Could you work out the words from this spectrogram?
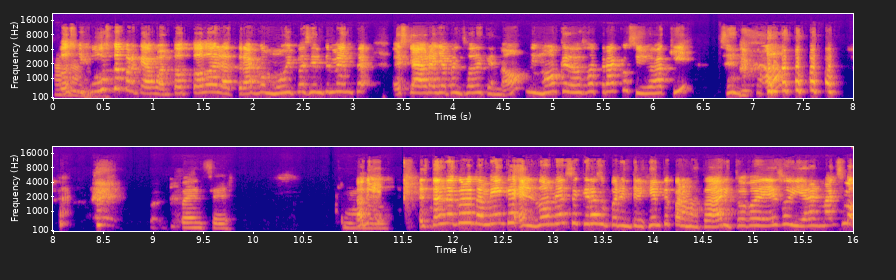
Pues Ajá. sí, justo porque aguantó todo el atraco muy pacientemente, es que ahora ya pensó de que no, ni modo que dos atracos y yo aquí. Pueden ser. Ok, ¿Están de acuerdo también que el don ese que era súper inteligente para matar y todo eso y era el máximo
